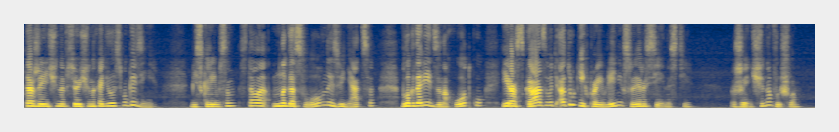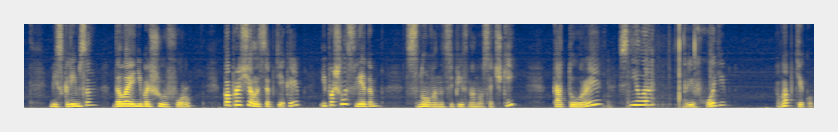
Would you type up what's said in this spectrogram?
Та женщина все еще находилась в магазине. Мисс Климсон стала многословно извиняться, благодарить за находку и рассказывать о других проявлениях своей рассеянности. Женщина вышла. Мисс Климсон дала ей небольшую фору, попрощалась с аптекарем и пошла следом, снова нацепив на нос очки, которые сняла при входе в аптеку.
